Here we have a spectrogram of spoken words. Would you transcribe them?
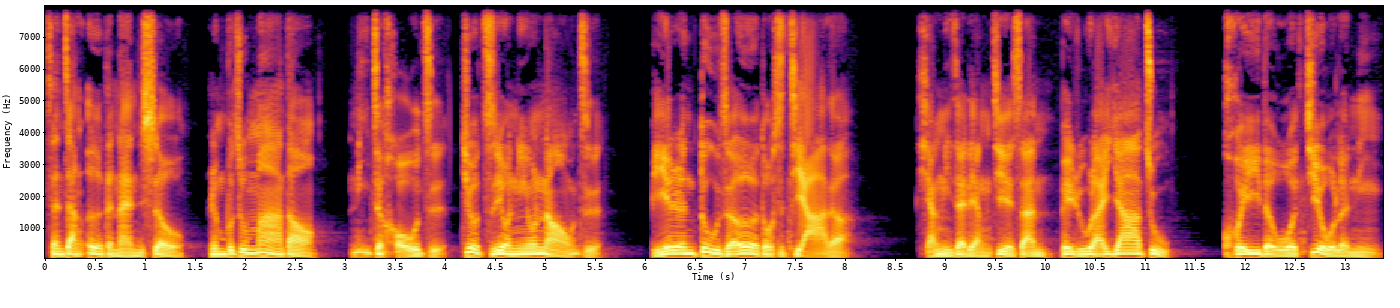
三藏饿得难受，忍不住骂道：“你这猴子，就只有你有脑子，别人肚子饿都是假的。想你在两界山被如来压住，亏得我救了你，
